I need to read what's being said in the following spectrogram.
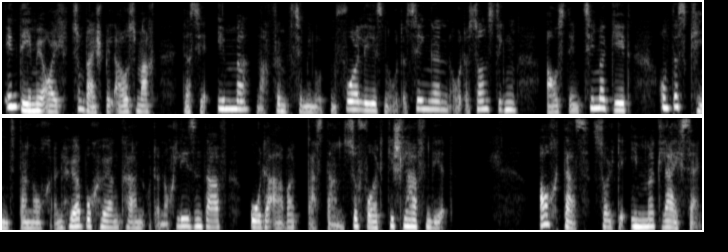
indem ihr euch zum Beispiel ausmacht, dass ihr immer nach 15 Minuten Vorlesen oder Singen oder sonstigem aus dem Zimmer geht und das Kind dann noch ein Hörbuch hören kann oder noch lesen darf oder aber dass dann sofort geschlafen wird. Auch das sollte immer gleich sein.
